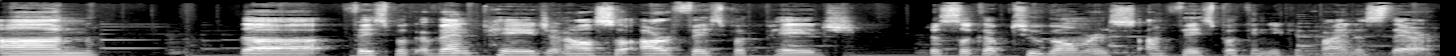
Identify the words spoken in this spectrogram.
on the Facebook event page and also our Facebook page. Just look up Two Gomers on Facebook and you can find us there.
